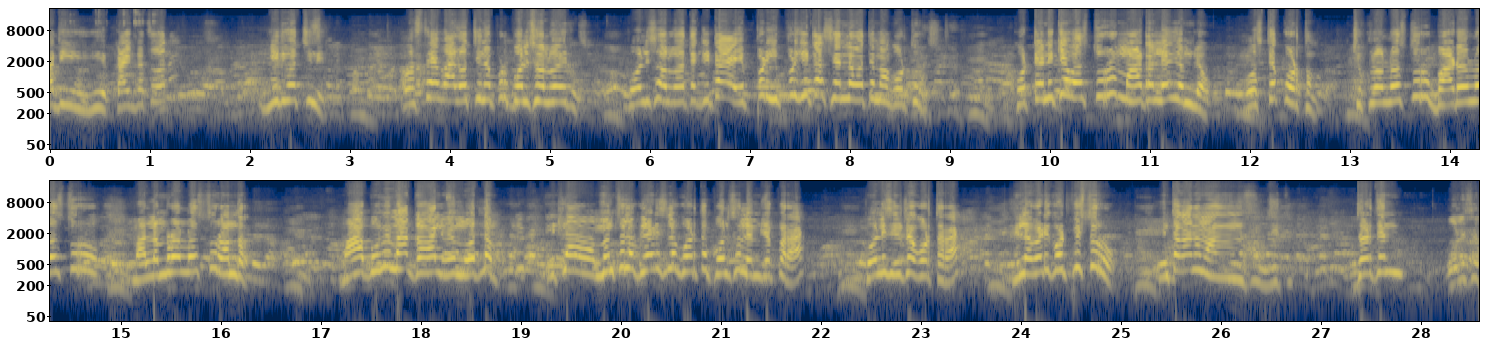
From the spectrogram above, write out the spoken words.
అది కాయగచ్చని ఇది వచ్చింది. వస్తే వాళ్ళు వచ్చినప్పుడు పోలీసు వాళ్ళు పోయారు పోలీసు వాళ్ళు పోతే గిట ఎప్పుడు ఇప్పుడు గిట సెన్లో పోతే మాకు కొడుతురు కొట్టడానికే వస్తురు మాటలు లేదు ఏం లేవు. వస్తే కొడతాం. చుక్కులోళ్ళు వస్తురు బాడోళ్ళు వస్తురు మల్లమ్మడోళ్ళు వస్తురు అందరు. మా భూమి మాకు కావాలి మేము వదలం. ఇట్లా మనుషులకు లేడీస్లో కొడితే పోలీసు వాళ్ళు ఏం చెప్పారా? పోలీసు ఇట్లా కొడతారా? ఇలా పడి కొట్టిపిస్తురు ఇంతగానో దొరికింది పోలీసుల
